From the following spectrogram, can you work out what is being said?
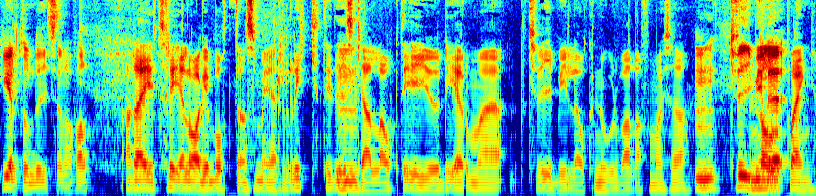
helt under isen i alla fall. Ja, det är ju tre lag i botten som är riktigt iskalla och det är ju Dero med Kvibille och Norvalla får man ju säga. Mm. Kvibille, Noll poäng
